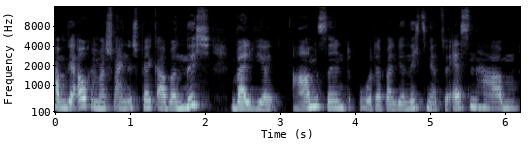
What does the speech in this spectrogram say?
haben wir auch immer Schweinespeck, aber nicht, weil wir arm sind oder weil wir nichts mehr zu essen haben,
